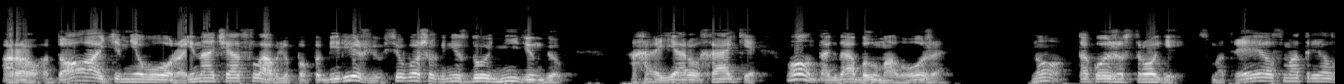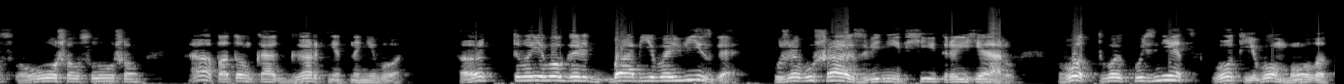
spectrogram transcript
орал «Отдайте мне вора, иначе ославлю по побережью все ваше гнездо нидингов». А Ярл Хаки, он тогда был моложе но такой же строгий. Смотрел, смотрел, слушал, слушал, а потом как гаркнет на него. От твоего, говорит, бабьего визга уже в ушах звенит хитрый ярл. Вот твой кузнец, вот его молот.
